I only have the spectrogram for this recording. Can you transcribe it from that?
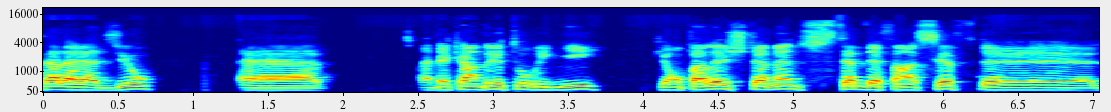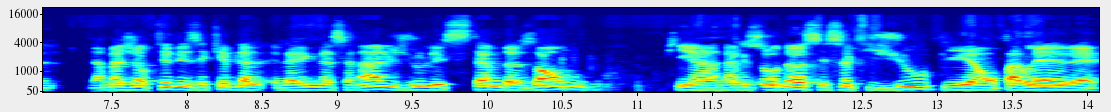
à la radio euh, avec André Tourigny, puis on parlait justement du système défensif de la majorité des équipes de la, Ligue nationale jouent les systèmes de zone. Puis en Arizona, c'est ça qu'ils jouent. Puis on parlait,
